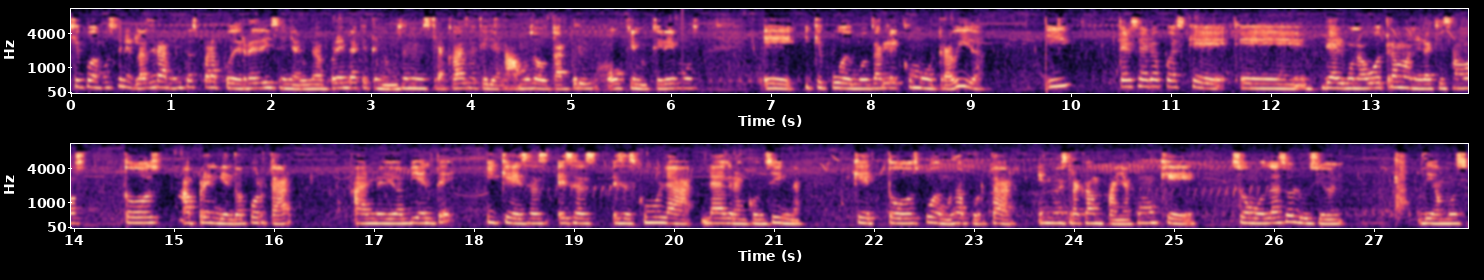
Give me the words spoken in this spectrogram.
que podemos tener las herramientas para poder rediseñar una prenda que tengamos en nuestra casa, que ya la vamos a botar, pero o que no queremos, eh, y que podemos darle como otra vida. Y tercero, pues que eh, de alguna u otra manera que estamos todos aprendiendo a aportar al medio ambiente y que esa es como la, la gran consigna, que todos podemos aportar en nuestra campaña como que somos la solución, digamos,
